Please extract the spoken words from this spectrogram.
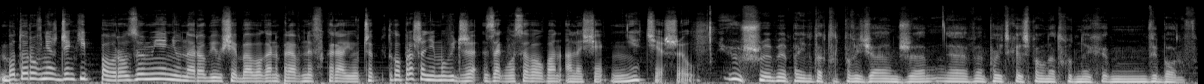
bo to również dzięki porozumieniu narobił się bałagan prawny w kraju. Czy, tylko proszę nie mówić, że zagłosował pan, ale się nie cieszył. Już e, pani redaktor powiedziałem, że e, polityka jest pełna trudnych wyborów.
